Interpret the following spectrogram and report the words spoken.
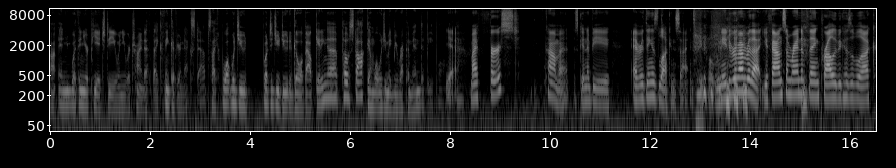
uh, in within your PhD when you were trying to like think of your next steps? Like, what would you what did you do to go about getting a postdoc, and what would you maybe recommend to people? Yeah, my first comment is going to be everything is luck in science, people. we need to remember that. You found some random thing, probably because of luck.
